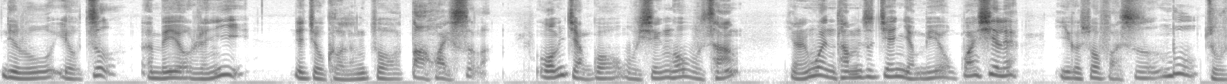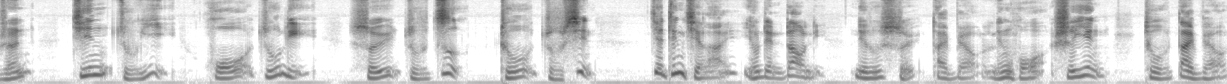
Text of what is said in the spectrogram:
例如有智而没有仁义，那就可能做大坏事了。我们讲过五行和五常，有人问他们之间有没有关系呢？一个说法是木主仁，金主义，火主理，水主智，土主信。这听起来有点道理。例如，水代表灵活适应，土代表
